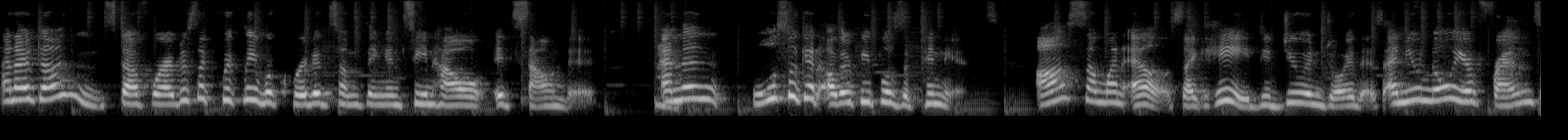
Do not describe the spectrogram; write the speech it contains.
and I've done stuff where I've just like quickly recorded something and seen how it sounded, mm. and then also get other people's opinions ask someone else like hey did you enjoy this? And you know your friends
